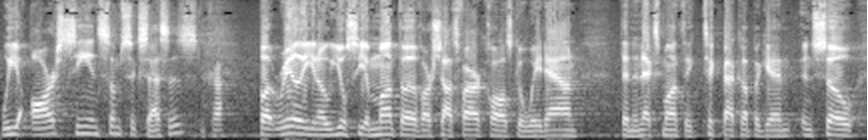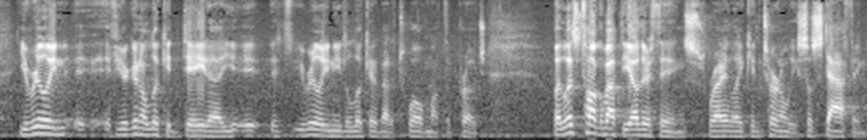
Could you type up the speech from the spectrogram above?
We are seeing some successes, okay. but really, you know, you'll see a month of our shots fire calls go way down then the next month they tick back up again. And so you really, if you're going to look at data, you, you really need to look at about a 12 month approach. But let's talk about the other things, right? Like internally. So staffing.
